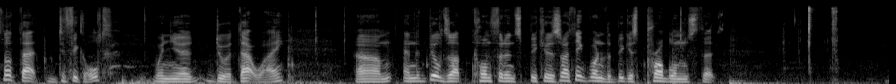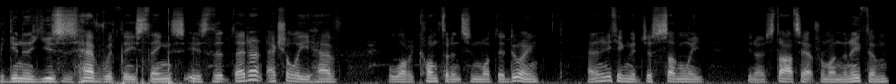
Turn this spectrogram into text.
It's not that difficult when you do it that way. Um, and it builds up confidence because I think one of the biggest problems that beginner users have with these things is that they don't actually have a lot of confidence in what they're doing, and anything that just suddenly, you know, starts out from underneath them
